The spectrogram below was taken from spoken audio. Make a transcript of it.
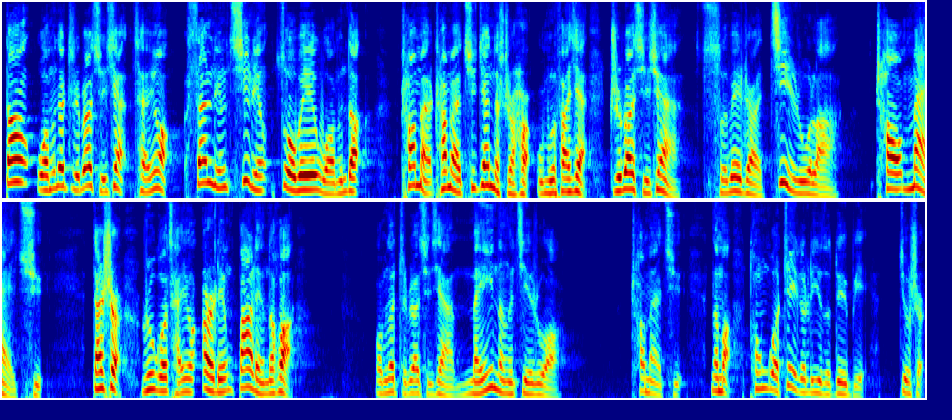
当我们的指标曲线采用三零七零作为我们的超买超卖区间的时候，我们发现指标曲线此位置进入了超卖区。但是如果采用二零八零的话，我们的指标曲线没能进入超卖区。那么通过这个例子对比，就是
